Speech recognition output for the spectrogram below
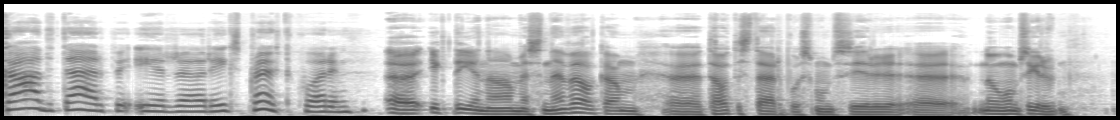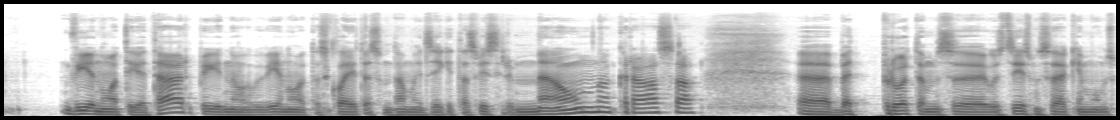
Kādi tērpi ir Rīgas projektu korim? Uh, ikdienā mēs nevelkam uh, tautas tērpus. Mums ir, uh, nu, mums ir vienotie tērpi, nu, vienotas kleitas un tam līdzīgi. Tas viss ir melna krāsā. Eh, bet, protams, eh, uz dziesmu svēkiem mums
